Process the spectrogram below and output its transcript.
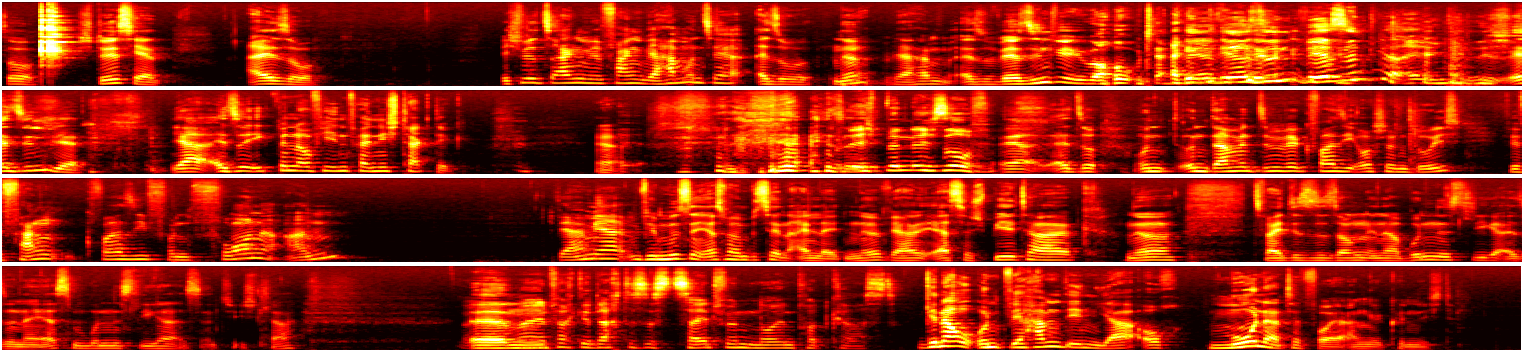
So, Stößchen. Also, ich würde sagen, wir fangen, wir haben uns ja, also, ne, wir haben, also, wer sind wir überhaupt eigentlich? Wer, wer, sind, wer sind wir eigentlich? wer sind wir? Ja, also, ich bin auf jeden Fall nicht Taktik. Ja. also, ich bin nicht so. Ja, also, und, und damit sind wir quasi auch schon durch. Wir fangen quasi von vorne an. Wir haben ja, wir müssen erstmal ein bisschen einleiten, ne? Wir haben erster Spieltag, ne? Zweite Saison in der Bundesliga, also in der ersten Bundesliga, ist natürlich klar. Wir ähm, haben einfach gedacht, es ist Zeit für einen neuen Podcast. Genau, und wir haben den ja auch Monate vorher angekündigt.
